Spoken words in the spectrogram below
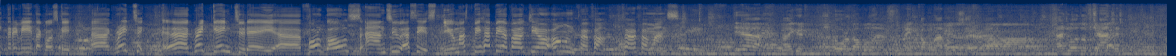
Valtteri Viitakoski. Uh, great, uh, great game today. Uh, four goals and two assists. You must be happy about your own perform performance. Yeah, I could score a couple and make a couple apples there. had a lot of chances.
